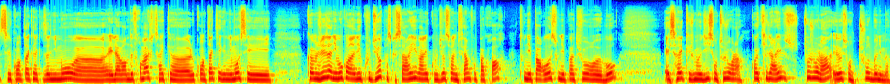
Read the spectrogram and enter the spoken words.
C'est le contact avec les animaux euh, et la vente de fromage. C'est vrai que le contact avec les animaux, c'est comme je dis, les animaux quand on a des coups durs, parce que ça arrive, hein, les coups durs sur une ferme, faut pas croire. Tout n'est pas rose, tout n'est pas toujours euh, beau. Et c'est vrai que je me dis, ils sont toujours là. Quoi qu'il arrive, ils sont toujours là et eux, ils sont toujours de bonne humeur.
